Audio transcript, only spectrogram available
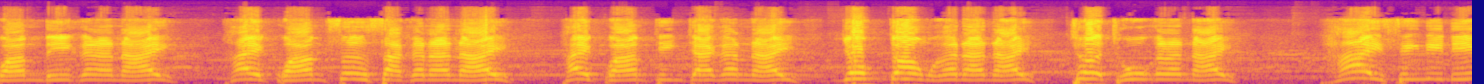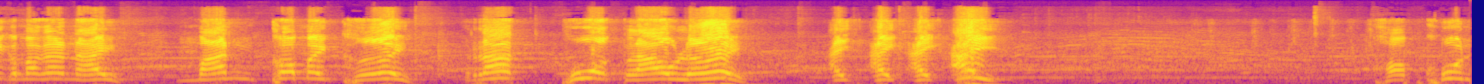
ความดีขนาดไหน ให้ความซื่อสัตย์ขนาดไหน ให้ความจริงใจขนาดไหน ยกย่องขนาดไหน เชิดชูขนาดไหน ให้สิ่งดีๆกันมาขนาดไหน มันก็ไม่เคยรักพวกเราเลย ไอ้ไอ้ไอ้ไอ้ขอบคุณ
